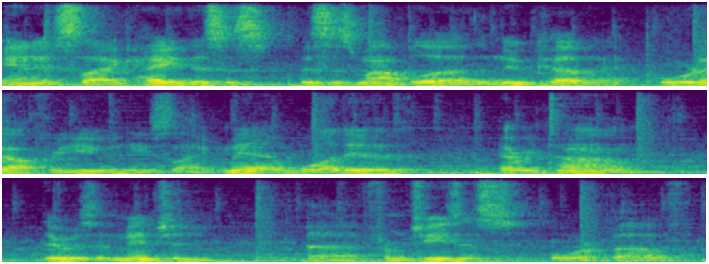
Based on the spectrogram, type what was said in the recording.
and it's like hey this is this is my blood the new covenant poured out for you and he's like man what if every time there was a mention uh, from jesus or of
